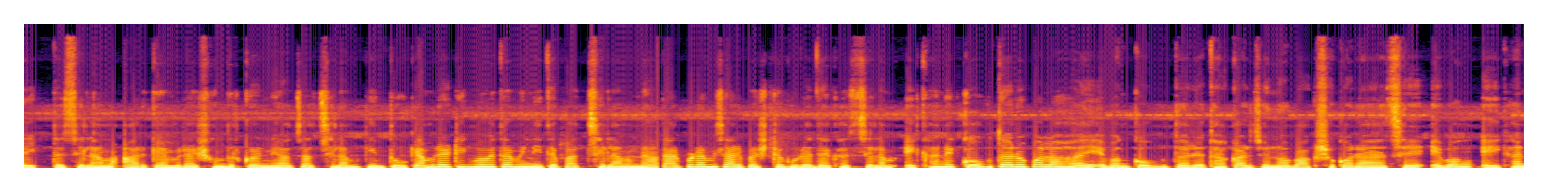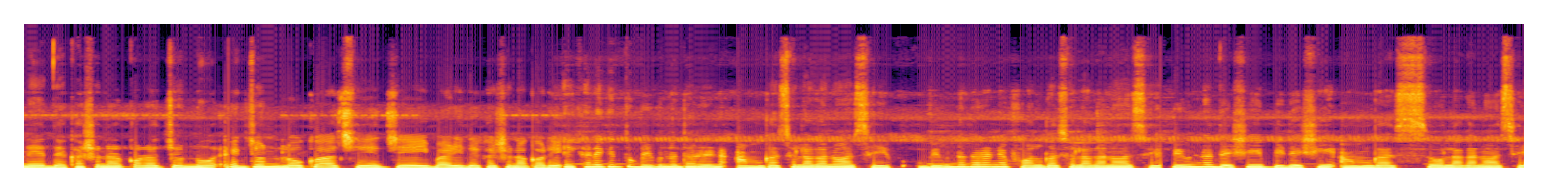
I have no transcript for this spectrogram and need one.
দেখতেছিলাম আর ক্যামেরায় সুন্দর করে নেওয়া চাচ্ছিলাম কিন্তু ক্যামেরা ঠিকভাবে তো আমি নিতে পারছিলাম না। তারপর আমি চারিপাশটা ঘুরে দেখাচ্ছিলাম। এখানে কবুতারও পালা হয় এবং কবুতরে থাকার জন্য বাক্স করা আছে এবং এইখানে দেখাশোনা করার জন্য একজন লোক আছে যে এই বাড়ি দেখাশোনা করে। এখানে কিন্তু বিভিন্ন ধরনের আম গাছও লাগানো আছে, বিভিন্ন ধরনের ফল গাছও লাগানো আছে, বিভিন্ন দেশি, বিদেশি আম গাছও লাগানো আছে।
